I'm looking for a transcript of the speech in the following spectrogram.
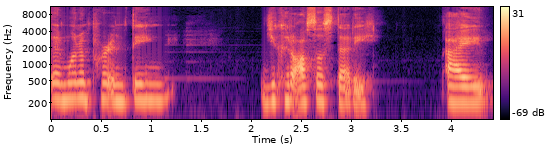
And one important thing you could also study. I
